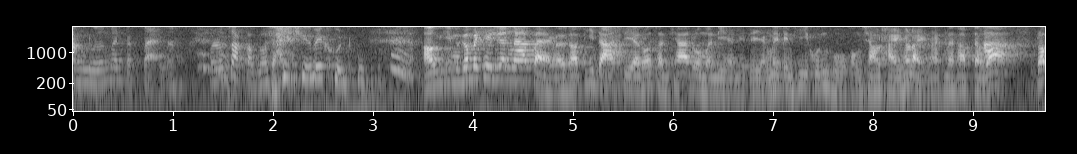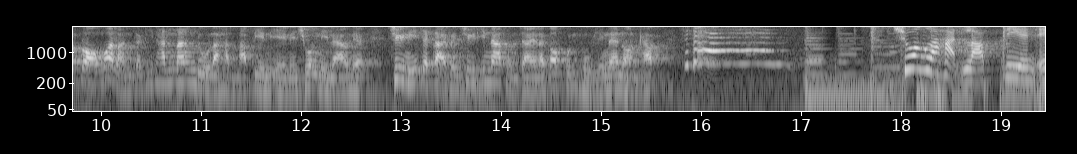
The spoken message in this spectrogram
ฟังดูแล้วมันแปลกๆนะมันรู้จักกับรถที่ชื่อไม่คุ้นหูเอาจริงๆมันก็ไม่ใช่เรื่องน่าแปลกแล้วครับที่ดาเซียรถสัญชาติโรมาเนียเนี่ยจะยังไม่เป็นที่คุ้นหูของชาวไทยเท่าไหร่นักนะครับ แต่ว่ารับรองว่าหลังจากที่ท่านนั่งดูรหัสลับ DNA ในช่วงนี้แล้วเนี่ยชื่อนี้จะกลายเป็นชื่อที่น่าสนใจแล้วก็คุ้นหูอย่างแน่นอนครับช่วงรหัสลับ DNA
